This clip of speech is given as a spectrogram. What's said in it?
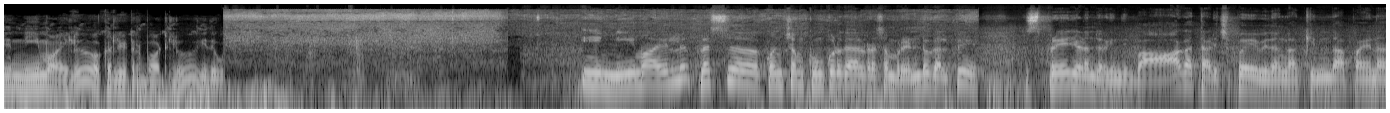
ఇది నీమ్ ఆయిల్ ఒక లీటర్ బాటిల్ ఇది ఈ నీమ్ ఆయిల్ ప్లస్ కొంచెం కుంకుడుకాయల రసం రెండు కలిపి స్ప్రే చేయడం జరిగింది. బాగా తడిచిపోయే విధంగా కింద పైన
